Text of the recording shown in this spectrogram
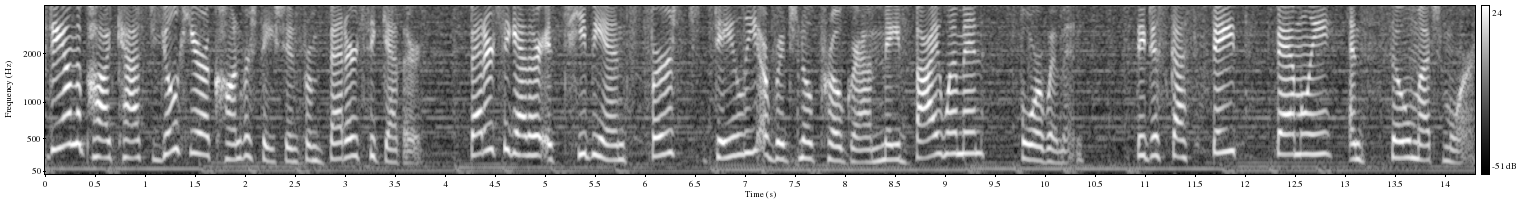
Today on the podcast, you'll hear a conversation from Better Together. Better Together is TBN's first daily original program made by women for women. They discuss faith, family, and so much more.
